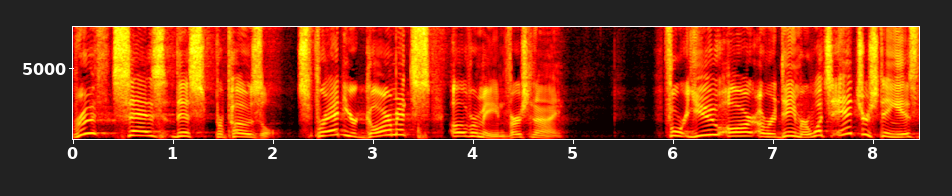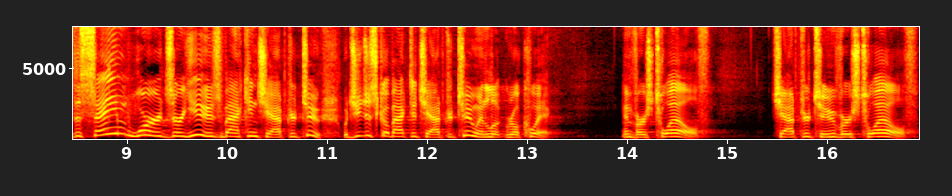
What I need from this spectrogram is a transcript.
Ruth says this proposal spread your garments over me in verse 9 for you are a redeemer. What's interesting is the same words are used back in chapter 2. Would you just go back to chapter 2 and look real quick? In verse 12. Chapter 2, verse 12.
